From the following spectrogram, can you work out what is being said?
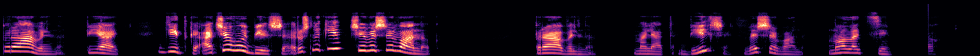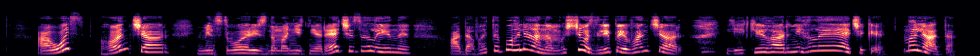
Правильно, п'ять. Дітки, а чого більше? Рушників чи вишиванок? Правильно, малята, більше вишиванок. Молодці. А ось гончар. Він створює різноманітні речі з глини. А давайте поглянемо, що зліпив гончар. Які гарні глечики, малята.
